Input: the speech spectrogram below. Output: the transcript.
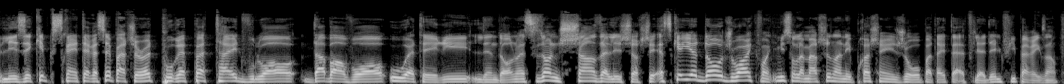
les équipes qui seraient intéressées par Sherrod pourraient peut-être vouloir d'abord voir où atterrit Lindholm. Est-ce qu'ils ont une chance d'aller le chercher? Est-ce qu'il y a d'autres joueurs qui vont être mis sur le marché dans les prochains jours, peut-être à Philadelphie, par exemple? Exemple.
